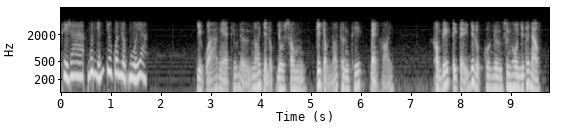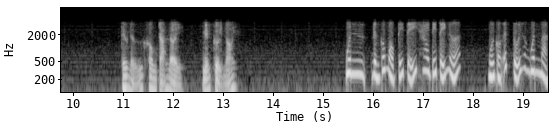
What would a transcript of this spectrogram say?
Thì ra huynh vẫn chưa quên lục muội à Dương Quá nghe thiếu nữ nói về lục vô song với giọng nói thân thiết, bèn hỏi. Không biết tỷ tỷ với lục cô nương xưng hô như thế nào? Thiếu nữ không trả lời, mỉm cười nói. Huynh đừng có một tỷ tỷ, hai tỷ tỷ nữa. muội còn ít tuổi hơn Huynh mà.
